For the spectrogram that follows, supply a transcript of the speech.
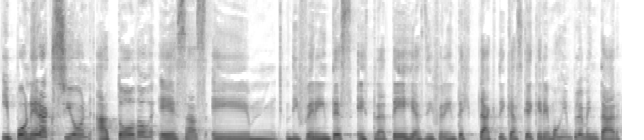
y poner acción a todas esas em, diferentes estrategias, diferentes tácticas que queremos implementar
